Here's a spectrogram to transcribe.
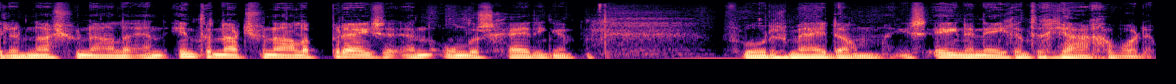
vele nationale en internationale prijzen en onderscheidingen. Floris Meidam is 91 jaar geworden.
